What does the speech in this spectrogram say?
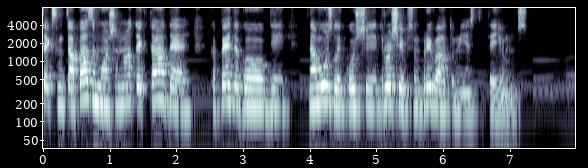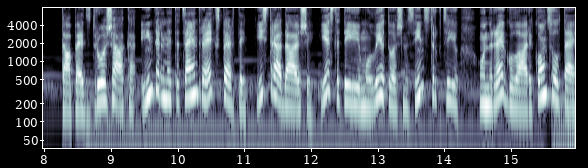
teiksim, tā pazemošana notiek tādēļ, ka pedagoģi nav uzlikuši drošības un privātuma iestatījumus. Tāpēc drošāka interneta centra eksperti izstrādājuši iestatījumu lietošanas instrukciju un regulāri konsultē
